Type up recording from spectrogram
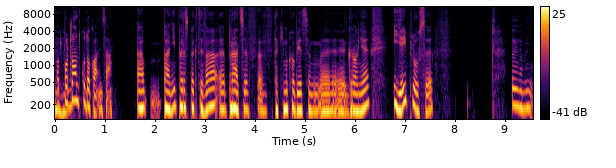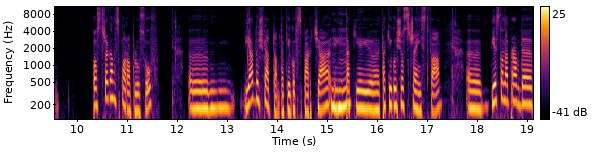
od mhm. początku do końca. A pani perspektywa e, pracy w, w takim kobiecym e, gronie i jej plusy? Postrzegam sporo plusów. Ja doświadczam takiego wsparcia i mhm. takiej, e, takiego siostrzeństwa. Jest to naprawdę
